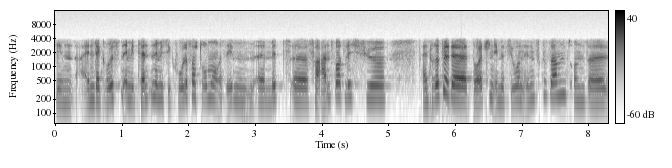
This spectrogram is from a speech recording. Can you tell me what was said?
den einen der größten Emittenten, nämlich die Kohleverstromung, ist eben äh, mit äh, verantwortlich für ein Drittel der deutschen Emissionen insgesamt und äh,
